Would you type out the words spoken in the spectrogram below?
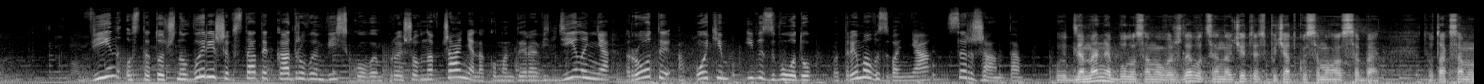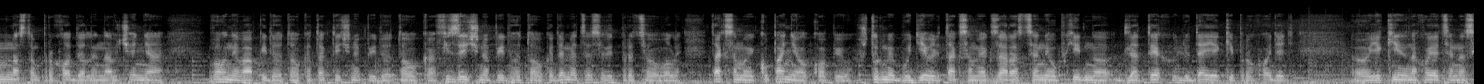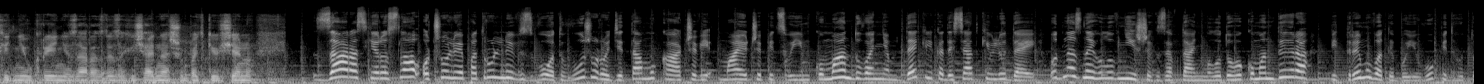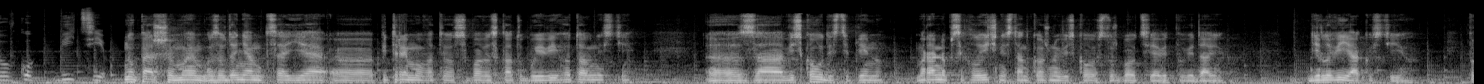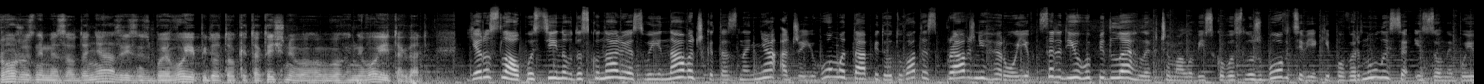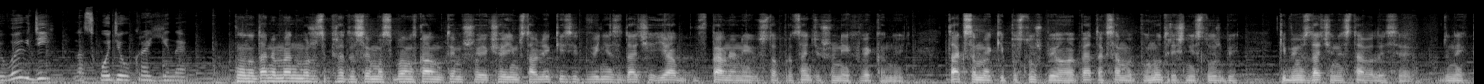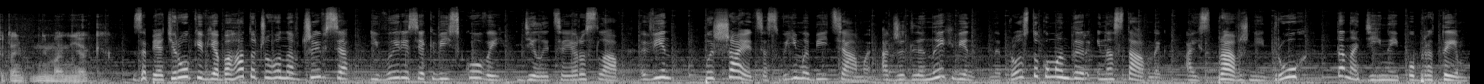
Він остаточно вирішив стати кадровим військовим. Пройшов навчання на командира відділення, роти, а потім і взводу. Отримав звання сержанта. Для мене було саме важливо це навчити спочатку самого себе. То так само у нас там проходили навчання, вогнева підготовка, тактична підготовка, фізична підготовка, де ми це все відпрацьовували. Так само і купання окопів, штурми будівель, так само як зараз це необхідно для тих людей, які проходять, які знаходяться на східній Україні зараз, де захищають нашу батьківщину. Зараз Ярослав очолює патрульний взвод в Ужгороді та Мукачеві, маючи під своїм командуванням декілька десятків людей. Одне з найголовніших завдань молодого командира підтримувати бойову підготовку бійців. Ну, першим моїм завданням це є е, підтримувати особовий склад у бойовій готовності е, за військову дисципліну, морально-психологічний стан кожного військовослужбовця я відповідаю, ділові якості його. Проводжу з ними завдання з різної з бойової підготовки, тактичної, вогневої і так далі. Ярослав постійно вдосконалює свої навички та знання, адже його мета підготувати справжніх героїв. Серед його підлеглих чимало військовослужбовців, які повернулися із зони бойових дій на сході України. Ну, на даний момент можу записати своїм особовим складом тим, що якщо я їм ставлю якісь відповідні задачі, я впевнений в 100%, що вони їх виконують. Так само, як і по службі ОГП, так само і по внутрішній службі. Які б їм задачі не ставилися, до них питань немає ніяких. За п'ять років я багато чого навчився і виріс як військовий, ділиться Ярослав. Він пишається своїми бійцями, адже для них він не просто командир і наставник, а й справжній друг та надійний побратим.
